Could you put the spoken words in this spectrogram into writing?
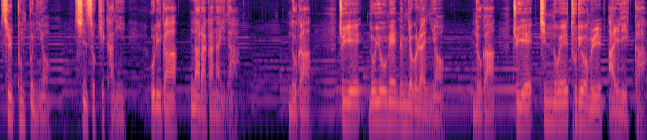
슬픔뿐이요 신속히 가니 우리가 날아가나이다. 누가 주의 노여움의 능력을 알며 누가 주의 진노의 두려움을 알리까?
